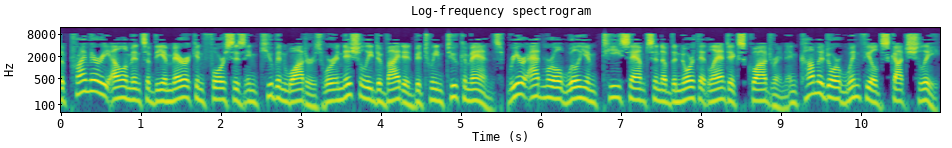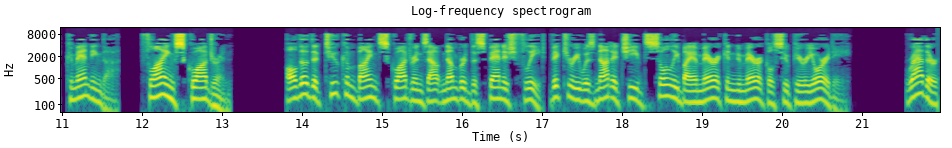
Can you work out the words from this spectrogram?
The primary elements of the American forces in Cuban waters were initially divided between two commands, Rear Admiral William T. Sampson of the North Atlantic Squadron and Commodore Winfield Scott Schley, commanding the «Flying Squadron». Although the two combined squadrons outnumbered the Spanish fleet, victory was not achieved solely by American numerical superiority. Rather,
